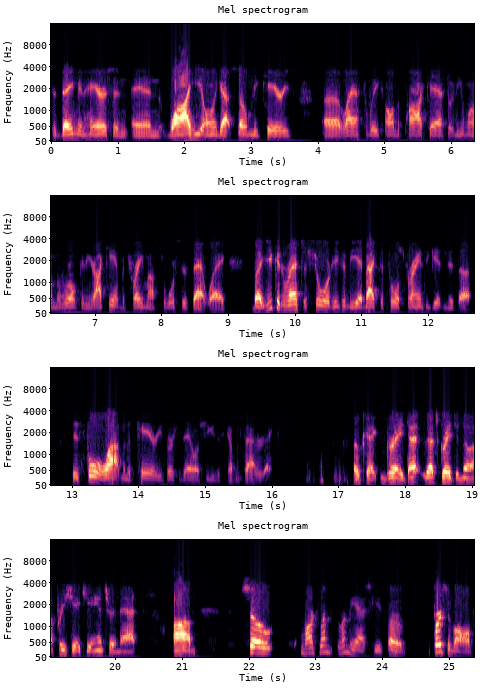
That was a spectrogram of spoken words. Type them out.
to Damien Harris and and why he only got so many carries uh, last week on the podcast, so anyone in the world can hear. I can't betray my sources that way, but you can rest assured he's going to be back to full strength and getting his uh, his full allotment of carries versus LSU this coming Saturday. Okay, great. That that's great to know. I appreciate you answering that. Um, so, Mark, let let me ask you. Or first of all,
